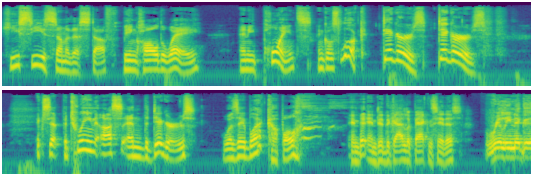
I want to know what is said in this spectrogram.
he sees some of this stuff being hauled away and he points and goes, Look, diggers, diggers. Except between us and the diggers was a black couple. And and did the guy look back and say this? Really, nigga?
